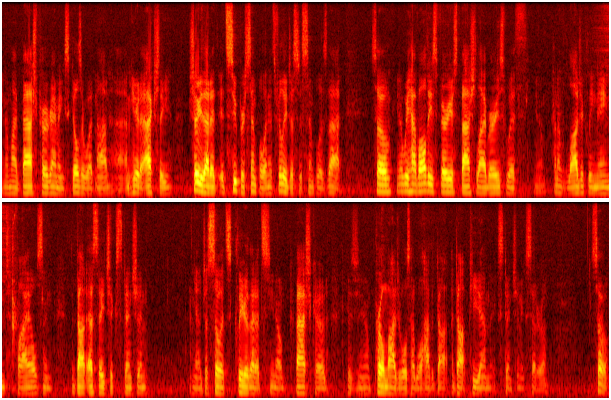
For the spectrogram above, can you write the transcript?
you know, my bash programming skills or whatnot. I'm here to actually show you that it, it's super simple and it's really just as simple as that. So, you know, we have all these various bash libraries with you know, kind of logically named files and the .sh extension, you know, just so it's clear that it's, you know, bash code, because, you know, Perl modules have, will have a dot, a dot .pm extension, et cetera. So,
